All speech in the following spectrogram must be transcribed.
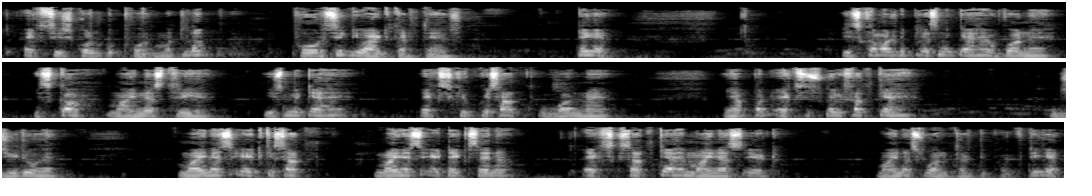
तो एक्स इक्वल टू फोर मतलब फोर से डिवाइड करते हैं उसको ठीक है? इसका मल्टीप्लिकेशन क्या है? वन है। इसका माइनस थ्री है। इसमें क्या है? एक्स क्यूब के साथ वन है। यहाँ पर एक्स स्क्वायर के साथ क्या है? ज़ीरो है। माइनस एट के साथ माइनस एट एक्स है ना? एक्स के साथ क्या है? Minus eight, minus one thirty five, ठीक है?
